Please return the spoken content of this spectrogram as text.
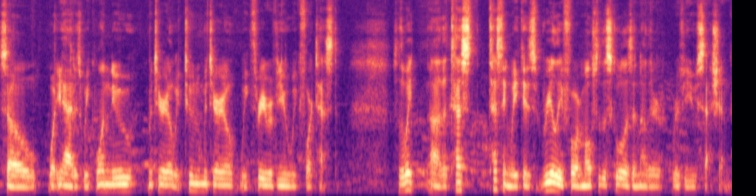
So what you had is week one new material, week two new material, week three review, week four test. So the way uh, the test testing week is really for most of the school is another review session.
